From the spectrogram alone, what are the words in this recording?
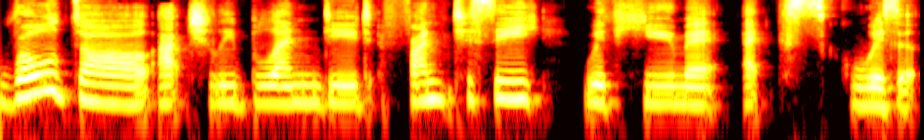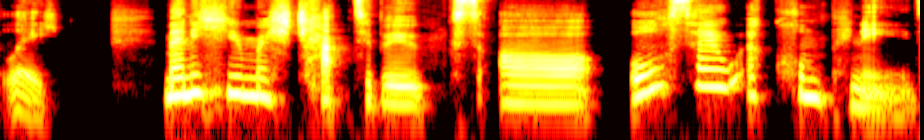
Roald Dahl actually blended fantasy with humour exquisitely. Many humorous chapter books are also accompanied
